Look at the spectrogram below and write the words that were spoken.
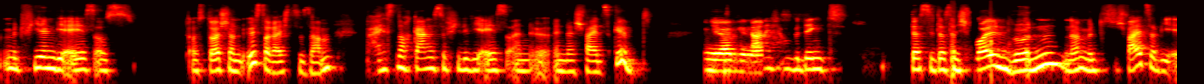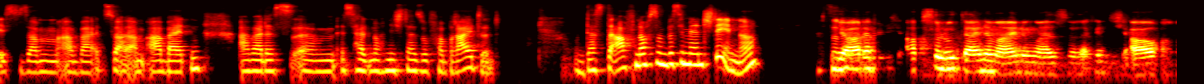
mit vielen VAs aus aus Deutschland und Österreich zusammen, weil es noch gar nicht so viele VAs in, in der Schweiz gibt. Ja, genau. Gar nicht unbedingt, dass sie das nicht wollen würden, ne, mit Schweizer VAs zusammenarbeiten, zu arbeiten, aber das ähm, ist halt noch nicht da so verbreitet. Und das darf noch so ein bisschen mehr entstehen, ne? So ja, da bin ich absolut deiner Meinung. Also da finde ich auch,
